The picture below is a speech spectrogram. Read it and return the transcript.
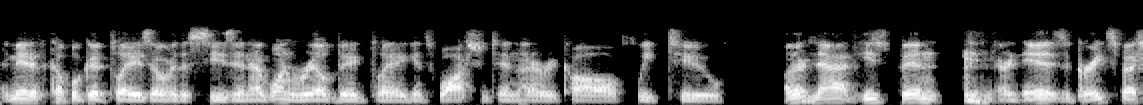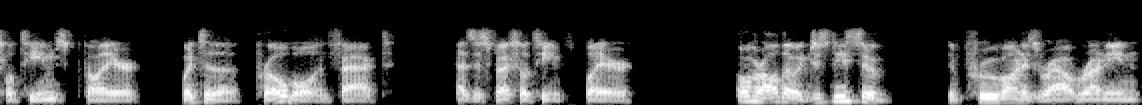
I made a couple good plays over the season. Had one real big play against Washington that I recall, week two. Other than that, he's been or is a great special teams player. Went to the Pro Bowl, in fact, as a special teams player. Overall, though, he just needs to improve on his route running.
